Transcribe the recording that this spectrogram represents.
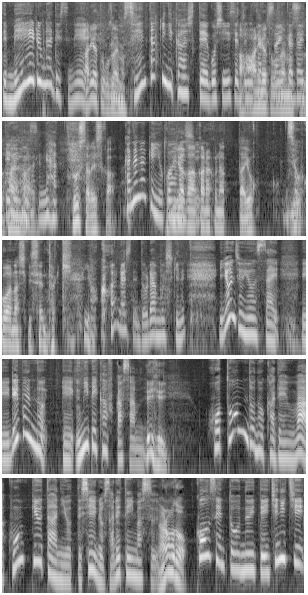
でメールがですねありがとうございます洗濯機に関してご親切にたくさんいただいてるんですが、どうしたらいいですか？神奈川県横浜扉が開か市なくなったよ。横穴式洗濯機。横浜市でドラム式ね44歳、えーレブンの、えー海辺カフカさんへいへい。ほとんどの家電はコンピューターによって制御されていますなるほど。コンセントを抜いて1日、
